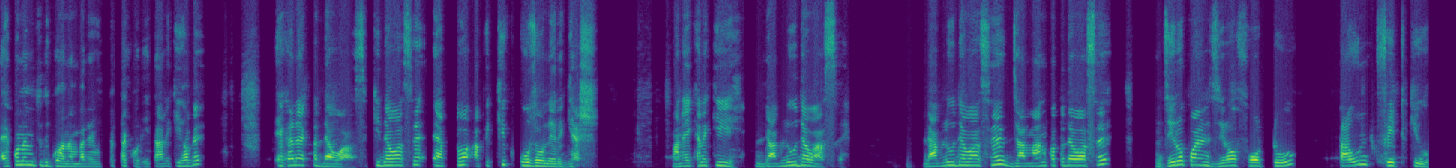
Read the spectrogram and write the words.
এখন আমি যদি গ নাম্বারের উত্তরটা করি, তাহলে কি হবে? এখানে একটা দেওয়া আছে। কি দেওয়া আছে? এত আপেক্ষিক ওজনের গ্যাস। মানে এখানে কি? ডাব্লিউ দেওয়া আছে। ডাব্লিউ দেওয়া আছে, যার মান কত দেওয়া আছে? Zero point zero four two pound feet cube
